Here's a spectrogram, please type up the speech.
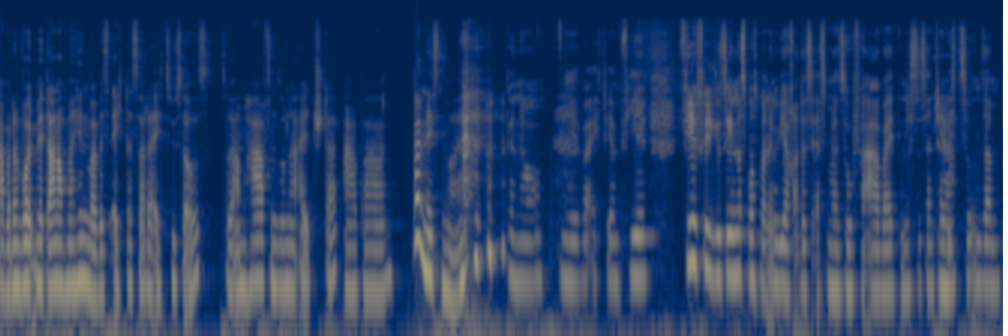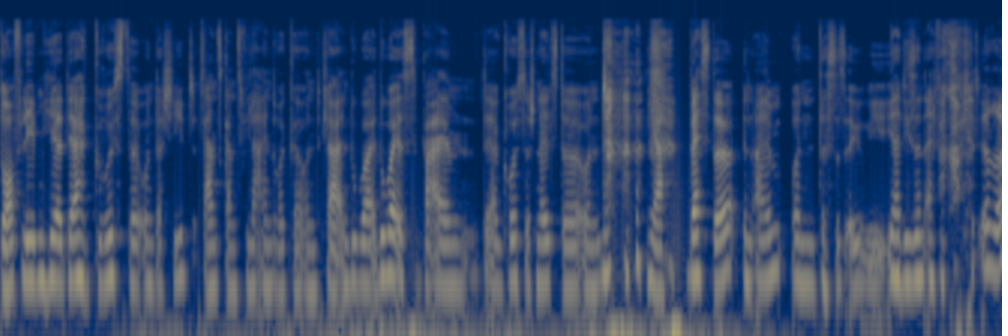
Aber dann wollten wir da noch mal hin, weil es echt, das sah da echt süß aus. So am Hafen, so eine Altstadt. Aber beim nächsten Mal. genau. Nee, war echt, wir haben viel, viel, viel gesehen. Das muss man irgendwie auch alles erstmal so verarbeiten. Das ist natürlich ja. zu unserem Dorfleben hier der größte Unterschied. Ganz, ganz viele Eindrücke. Und klar, in Dubai, Dubai ist bei allem der größte, schnellste und ja. beste in allem. Und das ist irgendwie, ja, die sind einfach komplett irre.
